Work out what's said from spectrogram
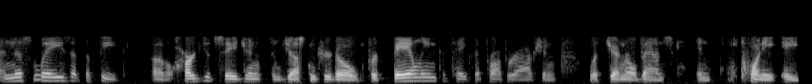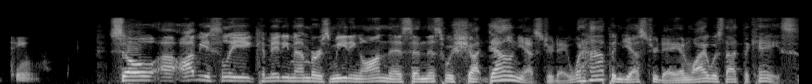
and this lays at the feet of Harjit Sajjan and Justin Trudeau for failing to take the proper action with General Vance in 2018. So uh, obviously, committee members meeting on this, and this was shut down yesterday. What happened yesterday, and why was that the case?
